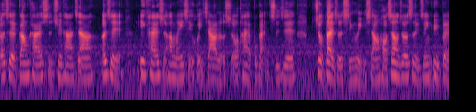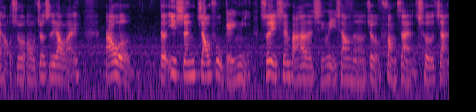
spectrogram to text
而且刚开始去他家，而且一开始他们一起回家的时候，他也不敢直接就带着行李箱，好像就是已经预备好说哦，就是要来把我。的一生交付给你，所以先把他的行李箱呢就放在车站。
